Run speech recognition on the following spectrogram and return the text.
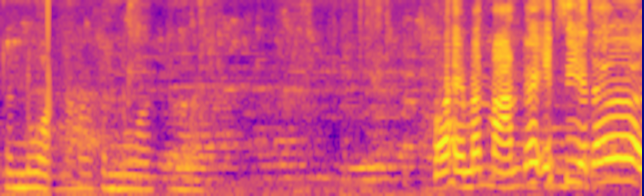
เป็นนวดนะคะเป็นนวดนะคะขอให้มันหมันเด้อ FC เด้อ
